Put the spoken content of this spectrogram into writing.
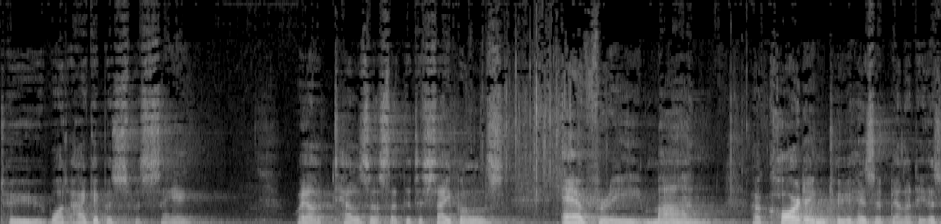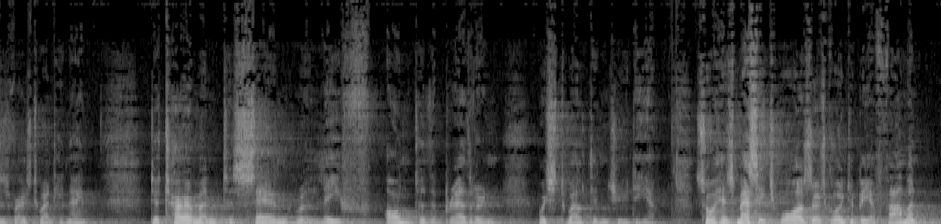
to what Agabus was saying? Well, it tells us that the disciples, every man, according to his ability, this is verse 29, determined to send relief unto the brethren which dwelt in Judea. So his message was there's going to be a famine.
